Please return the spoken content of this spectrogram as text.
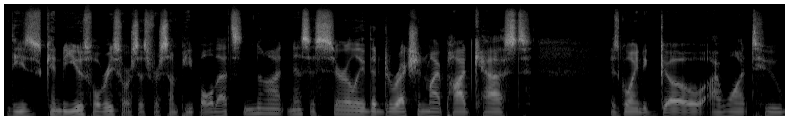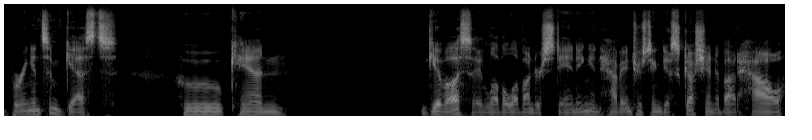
these can be useful resources for some people. That's not necessarily the direction my podcast is going to go. I want to bring in some guests who can give us a level of understanding and have interesting discussion about how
